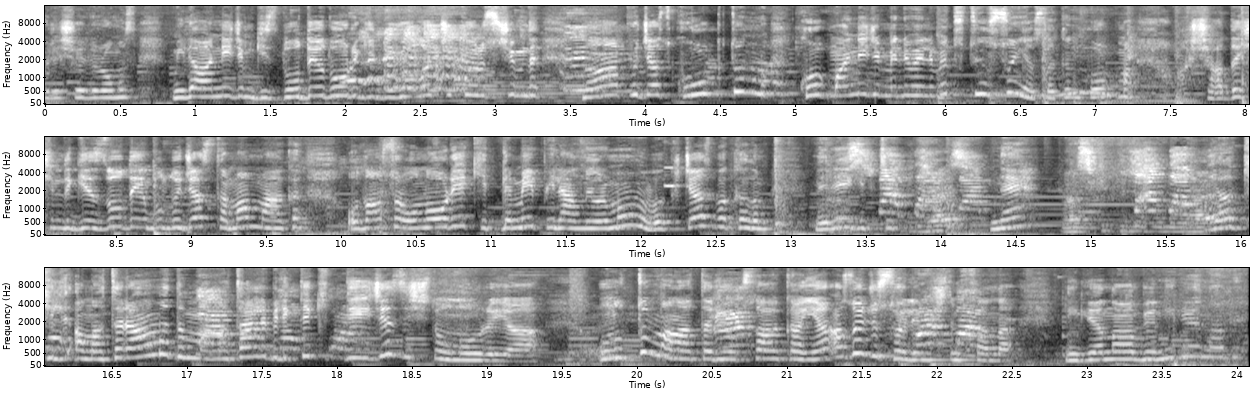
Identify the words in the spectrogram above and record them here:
Öyle şeyler olmaz. Mila anneciğim gizli odaya doğru gidiyor. Yola çıkıyoruz şimdi. Ne yapacağız? Korktun mu? Korkma anneciğim benim elime tutuyorsun ya sakın korkma. Aşağıda şimdi gizli odayı bulacağız tamam mı Hakan? Ondan sonra onu oraya kitlemeyi planlıyorum ama bakacağız bakalım. Nereye? Gideceğiz. Ne? Nasıl gideceğiz ya? Ya kilit anahtarı almadın mı? Anahtarla birlikte kilitleyeceğiz işte onu oraya. Unuttun mu anahtarı yoksa Hakan ya? Az önce söylemiştim sana. Nilya ne yapıyor? Nilya ne yapıyor?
